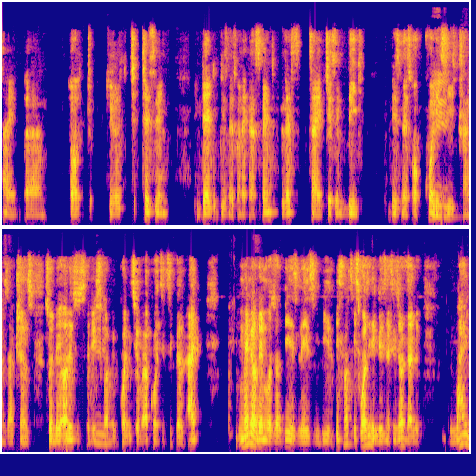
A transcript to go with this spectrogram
time um, or you know ch- chasing dead business when I can spend less time chasing big business or mm, quality transactions. So they always used to this mm, me quality over quantity because I many of them was just be is lazy. Be it's not it wasn't a laziness. It's just that look, why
